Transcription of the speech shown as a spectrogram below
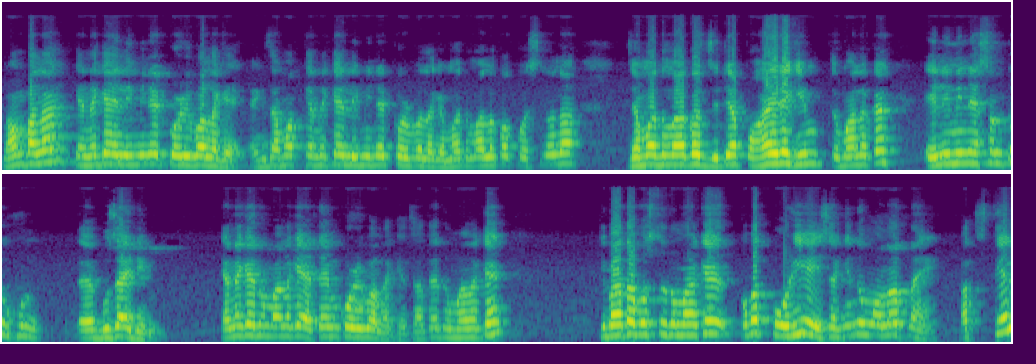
গম পালা? কেনেকে এলিমিনেট কৰিব লাগে? এক্সামত কেনেকে এলিমিনেট কৰিব লাগে? মই তোমালোকক কৈছিলো ন যে মই তোমালোকক যেতিয়া পঢ়াই থাকিম তোমালোকে এলিমিনেশ্যনটো বুজাই দিম। কেনেকে তোমালোকে এটেম্প কৰিব লাগে? যাতে তোমালোকে কিবা এটা বস্তু তোমালোকে ক'ৰবাত পঢ়ি আহিছা কিন্তু মনত নাই। বাট ষ্টিল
